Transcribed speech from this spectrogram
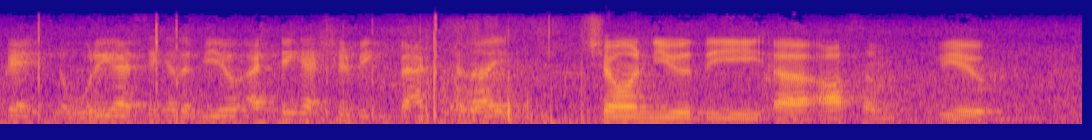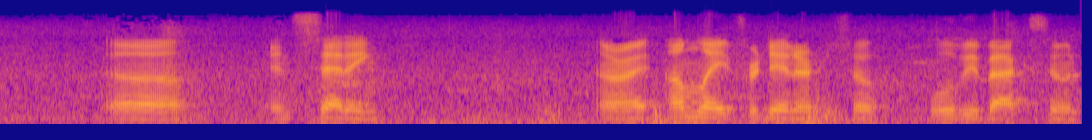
Okay, so what do you guys think of the view? I think I should be back tonight showing you the uh, awesome view uh, and setting. Alright, I'm late for dinner, so we'll be back soon.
